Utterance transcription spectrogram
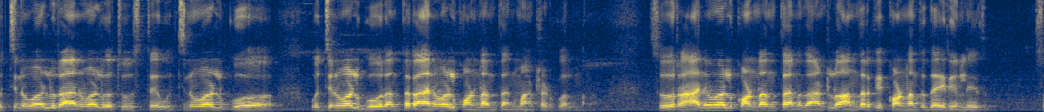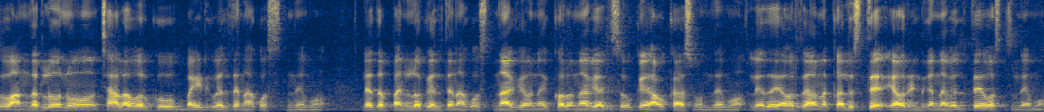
వచ్చిన వాళ్ళు రాని వాళ్ళుగా చూస్తే వచ్చిన వాళ్ళు గో వచ్చిన వాళ్ళు గోరంతా రాని వాళ్ళు కొండంత అని మాట్లాడుకోవాలి మనం. సో రాని వాళ్ళు కొండంత అన్న దాంట్లో అందరికీ కొండంత ధైర్యం లేదు. సో అందరిలోనూ చాలా వరకు బయటకు వెళ్తే నాకు వస్తుందేమో లేదా పనిలోకి వెళ్తే నాకు వస్తుంది నాకేమైనా కరోనా వ్యాధి సోకే అవకాశం ఉందేమో లేదా ఎవరికైనా కలిస్తే ఎవరింటికన్నా వెళ్తే వస్తుందేమో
